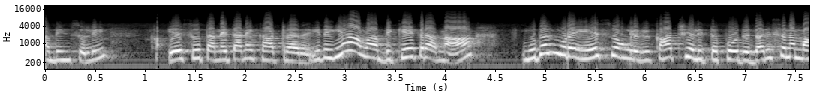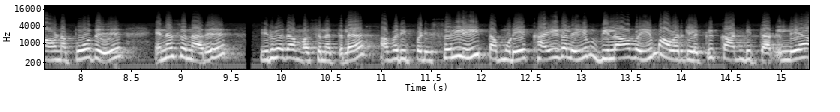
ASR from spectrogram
அப்படின்னு சொல்லி இயேசு தன்னைத்தானே காட்டுறாரு. இதை ஏன் அவன் அப்படி கேட்கிறான்னா முதல் முறை இயேசு அவங்களுக்கு காட்சி அளித்த போது தரிசனமான போது என்ன சொன்னாரு? இருபதாம் வசனத்துல அவர் இப்படி சொல்லி தம்முடைய கைகளையும் விழாவையும் அவர்களுக்கு காண்பித்தார் இல்லையா?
